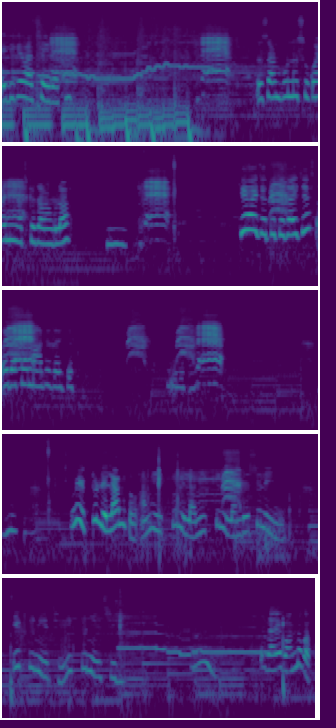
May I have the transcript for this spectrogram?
এইদিকেও আছে, এই দেখো। তো সম্পূর্ণ শুকায়নি আজকে জামাগুলো। কি হয়েছে? তুই চেঁচাইছিস ওই দেখো, মা চেঁচাইছে আমি একটু নিলাম তো, আমি একটু নিলাম একটু নিলাম, বেশি নিইনি। একটু নিয়েছি একটু নিয়েছি। তোর গায়ে গন্ধ কত?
